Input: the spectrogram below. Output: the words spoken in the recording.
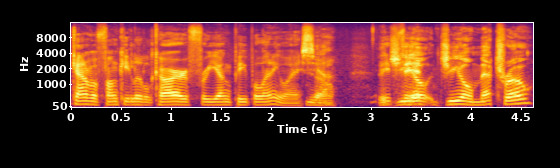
kind of a funky little car for young people anyway. So yeah. The Geo fit. Geo Metro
